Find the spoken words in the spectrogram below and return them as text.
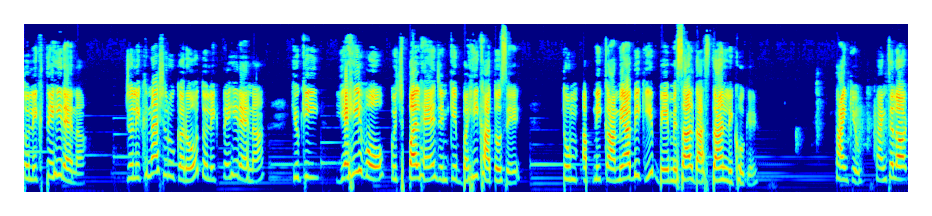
तो लिखते ही रहना। जो लिखना शुरू करो तो लिखते ही रहना। क्योंकि यही वो कुछ पल हैं जिनके बही खातों से तुम अपनी कामयाबी की बेमिसाल दास्तान लिखोगे। Thank you thanks a lot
